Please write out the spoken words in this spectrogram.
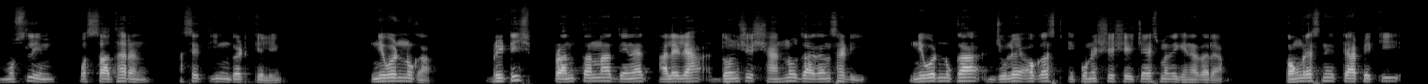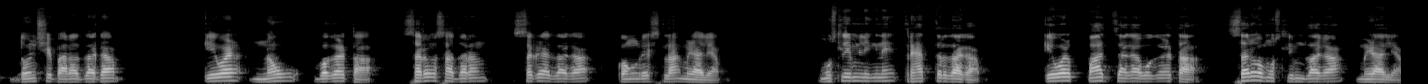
मुस्लिम व साधारण असे तीन गट केले. निवडणुका. ब्रिटिश प्रांतांना देण्यात आलेल्या दोनशे शहाण्णव जागांसाठी निवडणुका जुलै ऑगस्ट एकोणीसशे शेहेचाळीसमध्ये घेण्यात आल्या. काँग्रेसने त्यापैकी दोनशे बारा जागा केवळ नऊ वगळता सर्वसाधारण सगळ्या जागा काँग्रेसला मिळाल्या. मुस्लिम लीगने त्र्याहत्तर जागा केवळ पाच जागा वगळता सर्व मुस्लिम जागा मिळाल्या.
